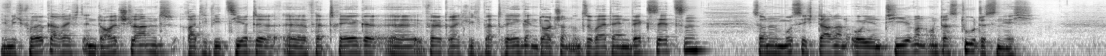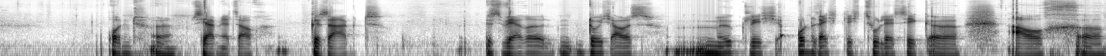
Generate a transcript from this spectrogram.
nämlich Völkerrecht in Deutschland, ratifizierte äh, Verträge, äh, völkerrechtliche Verträge in Deutschland und so weiter hinwegsetzen, sondern muss sich daran orientieren und das tut es nicht. Und äh, Sie haben jetzt auch gesagt, es wäre durchaus möglich, unrechtlich zulässig, äh, auch äh,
